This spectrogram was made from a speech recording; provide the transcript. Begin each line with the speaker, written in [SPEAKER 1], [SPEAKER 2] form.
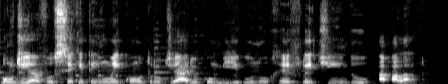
[SPEAKER 1] Bom dia a você que tem um encontro diário comigo no Refletindo a Palavra.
